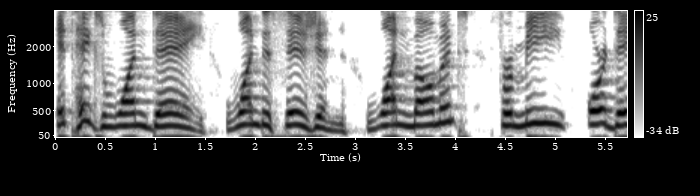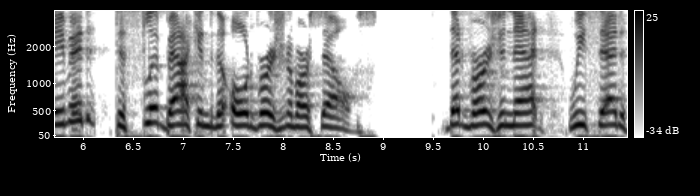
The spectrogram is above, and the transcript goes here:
it takes one day, one decision, one moment for me or David to slip back into the old version of ourselves. That version that we said,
